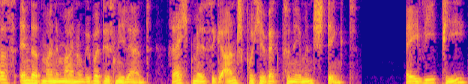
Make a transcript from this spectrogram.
Das ändert meine Meinung über Disneyland. Rechtmäßige Ansprüche wegzunehmen stinkt. AVP?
